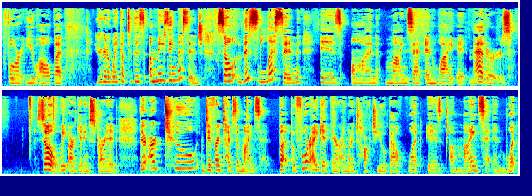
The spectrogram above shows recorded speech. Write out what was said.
for you all, but you're going to wake up to this amazing message. So, this lesson is on mindset and why it matters. So, we are getting started. There are two different types of mindset. But before I get there, I want to talk to you about what is a mindset and what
